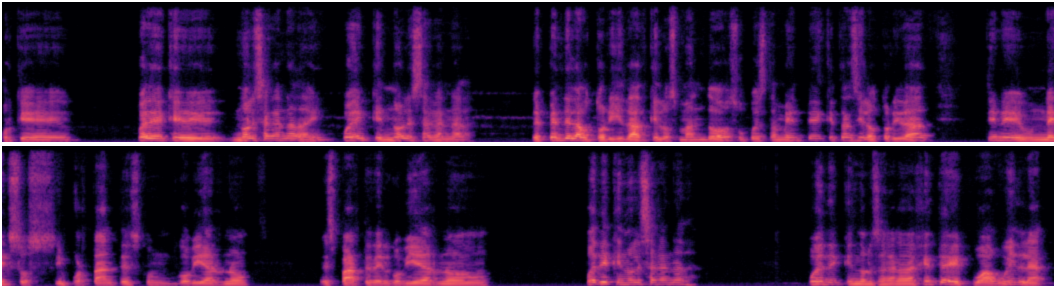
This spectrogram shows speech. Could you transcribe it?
porque puede que no les hagan nada, ¿eh? Pueden que no les hagan nada. Depende de la autoridad que los mandó, supuestamente, qué tal si la autoridad tiene un nexos importantes con gobierno, es parte del gobierno, puede que no les haga nada, puede que no les haga nada. Gente de Coahuila,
